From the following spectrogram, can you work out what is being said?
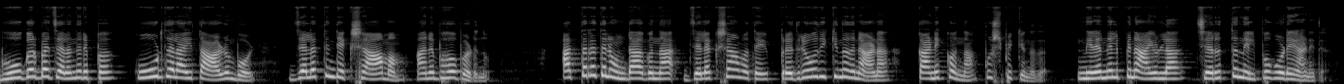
ഭൂഗർഭ ജലനിരപ്പ് കൂടുതലായി താഴുമ്പോൾ ജലത്തിന്റെ ക്ഷാമം അനുഭവപ്പെടുന്നു. അത്തരത്തിലുണ്ടാകുന്ന ജലക്ഷാമത്തെ പ്രതിരോധിക്കുന്നതിനാണ് കണിക്കൊന്ന പുഷ്പിക്കുന്നത്. നിലനിൽപ്പിനായുള്ള ചെറുത്തുനിൽപ്പ് നിൽപ്പുകൂടെയാണിത്.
